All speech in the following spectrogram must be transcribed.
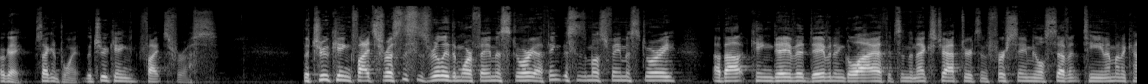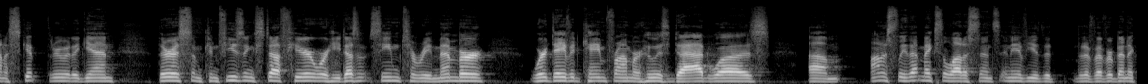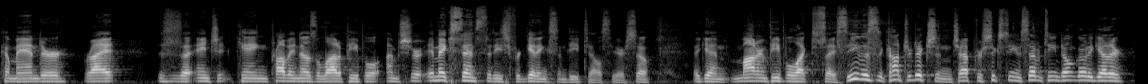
Okay, second point. The true king fights for us. The true king fights for us. This is really the more famous story. I think this is the most famous story about King David, David and Goliath. It's in the next chapter. It's in 1 Samuel 17. I'm going to kind of skip through it again. There is some confusing stuff here where he doesn't seem to remember where David came from or who his dad was. Um, honestly, that makes a lot of sense. Any of you that, that have ever been a commander, right? This is an ancient king, probably knows a lot of people. I'm sure it makes sense that he's forgetting some details here. So, again, modern people like to say, see, this is a contradiction. Chapter 16 and 17 don't go together.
